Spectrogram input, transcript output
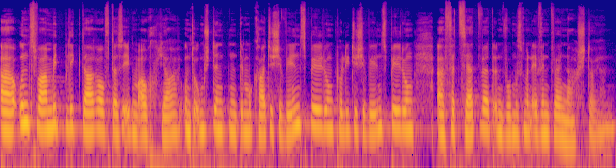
Äh, und zwar mit Blick darauf, dass eben auch ja, unter Umständen demokratische Willensbildung, politische Willensbildung äh, verzerrt wird und wo muss man eventuell nachsteuern?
